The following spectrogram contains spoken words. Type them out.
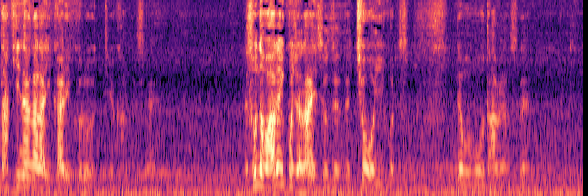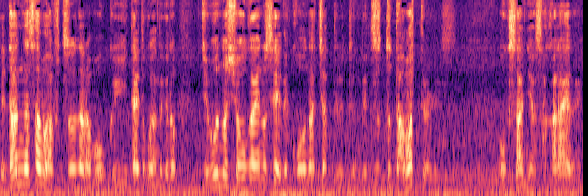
泣きながら怒り狂うっていう感じですね。でそんな悪い子じゃないですよ全然。超いい子です。でももうダメなんですね。で旦那様は普通なら文句言いたいとこなんだけど自分の障害のせいでこうなっちゃってるっていうんでずっと黙ってるわけです。奥さんには逆らえないと。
